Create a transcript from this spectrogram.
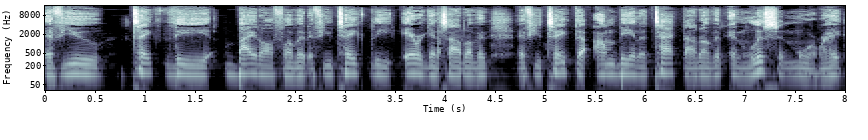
If you take the bite off of it, if you take the arrogance out of it, if you take the I'm being attacked out of it and listen more, right?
